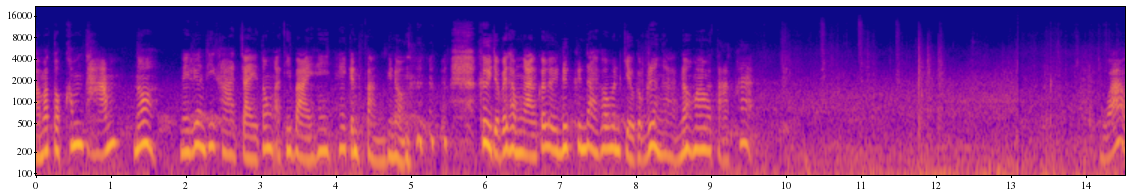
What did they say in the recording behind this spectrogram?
ามาตอบคำถามเนาะในเรื่องที่คาใจต้องอธิบายให้ให้กันฟังพี่น้อง คือจะไปทำงานก็เลยนึกขึ้นได้เพราะมันเกี่ยวกับเรื่องงานเนาะมามาตากผ้า ว้าว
